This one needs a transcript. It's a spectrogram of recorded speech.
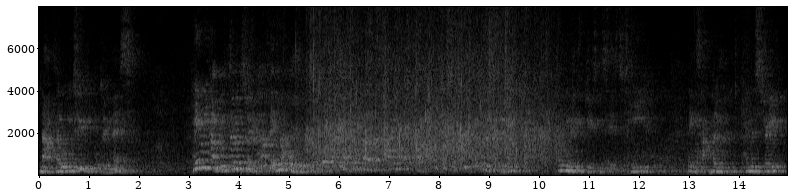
Now, there will be two people this. Here we have, we've demonstrated perfect When you introduce biscuits to tea, things happen, chemistry,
